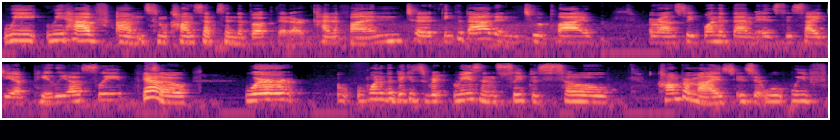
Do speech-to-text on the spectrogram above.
we we have um, some concepts in the book that are kind of fun to think about and to apply around sleep one of them is this idea of paleo sleep yeah. so we're one of the biggest re- reasons sleep is so compromised is that we've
